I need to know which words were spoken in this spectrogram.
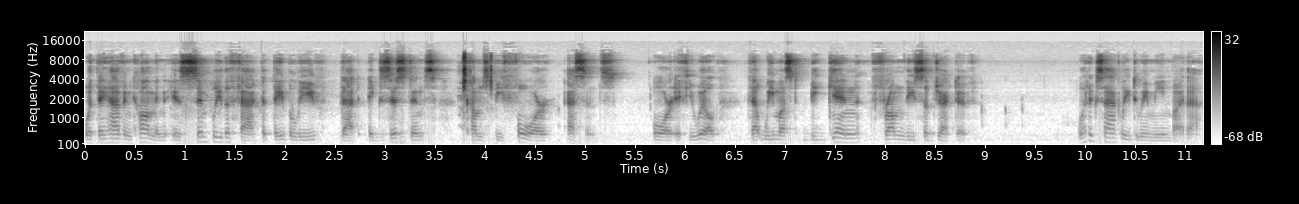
What they have in common is simply the fact that they believe that existence comes before essence, or, if you will, that we must begin from the subjective. What exactly do we mean by that?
